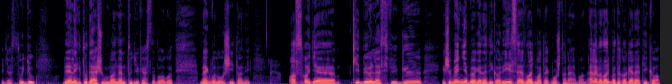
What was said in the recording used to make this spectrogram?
hogy ezt tudjuk, de elég tudásunkban nem tudjuk ezt a dolgot megvalósítani. Az, hogy kiből lesz függő, és mennyi ebből a genetika része, ez nagymatek mostanában. Eleve nagymatek a genetika.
